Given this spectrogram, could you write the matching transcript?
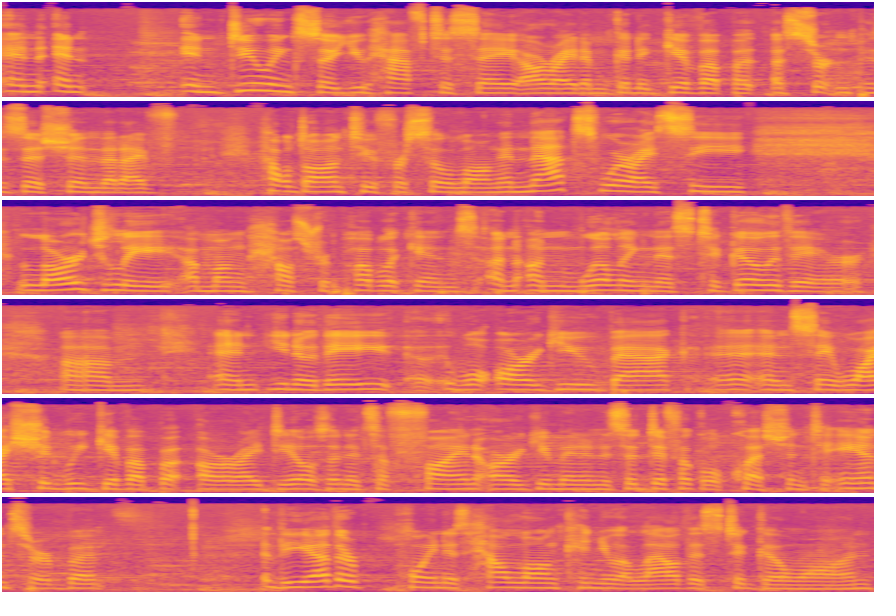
and and in doing so, you have to say, all right, I'm going to give up a, a certain position that I've held on to for so long, and that's where I see largely among House Republicans an unwillingness to go there. Um, and, you know, they uh, will argue back and say, why should we give up our ideals? And it's a fine argument and it's a difficult question to answer. But the other point is how long can you allow this to go on?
